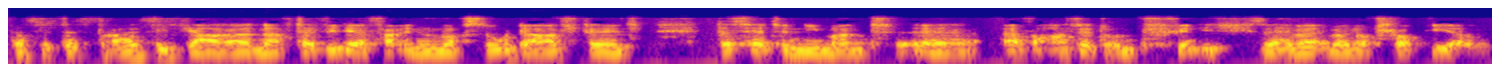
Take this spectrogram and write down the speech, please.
Dass sich das 30 Jahre nach der Wiedervereinigung noch so darstellt, das hätte niemand äh, erwartet und finde ich selber immer noch schockierend.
